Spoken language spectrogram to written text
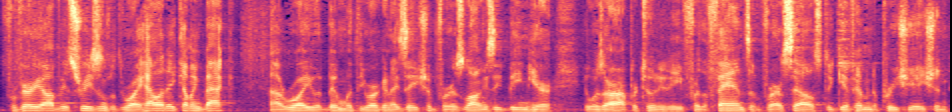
for very obvious reasons with Roy Halladay coming back. Uh, Roy, who had been with the organization for as long as he'd been here, it was our opportunity for the fans and for ourselves to give him an appreciation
